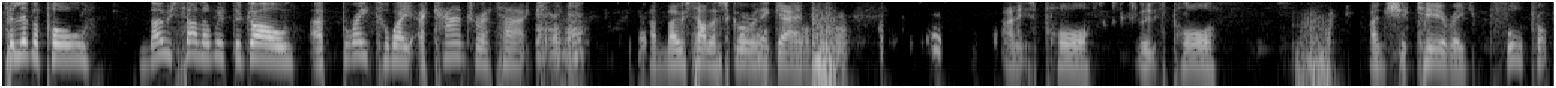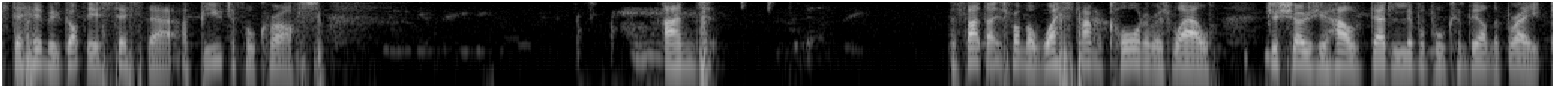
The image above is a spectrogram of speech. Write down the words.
to Liverpool. Mo Salah with the goal. A breakaway, a counter attack. And Mo Salah scoring again. And it's poor. It's poor. And Shaqiri, full props to him who got the assist there. A beautiful cross. And the fact that it's from a West Ham corner as well just shows you how dead Liverpool can be on the break.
